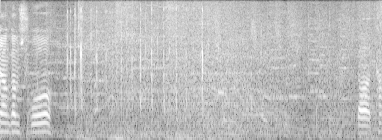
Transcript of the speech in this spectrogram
안 가면 죽어 나 닭...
